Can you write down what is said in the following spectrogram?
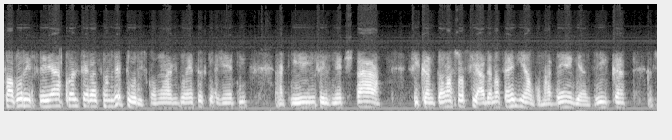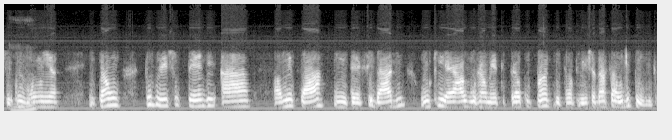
favorecer a proliferação de vetores, como as doenças que a gente aqui, infelizmente, está ficando tão associada à nossa região, como a dengue, a zika, a chikungunya, então, tudo isso tende a aumentar em intensidade, o que é algo realmente preocupante do ponto de vista da saúde pública.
